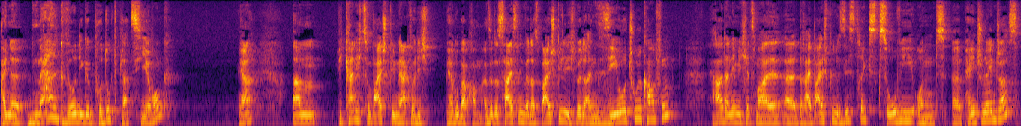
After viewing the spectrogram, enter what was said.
eine merkwürdige Produktplatzierung ja? Ähm, wie kann ich zum Beispiel merkwürdig herüberkommen? Also das heißt, nehmen wir das Beispiel, ich würde ein SEO-Tool kaufen. Ja, dann nehme ich jetzt mal äh, drei Beispiele, Sistrix, Xovi und äh, PageRangers.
